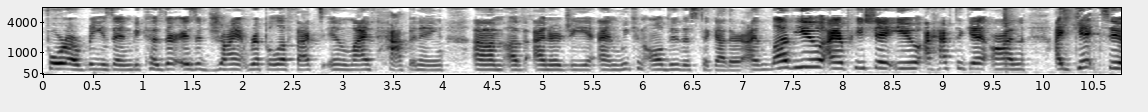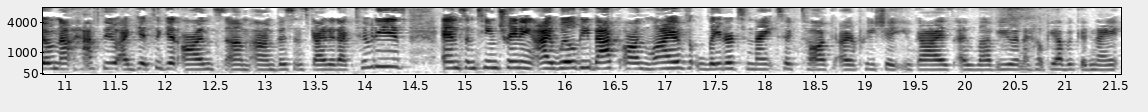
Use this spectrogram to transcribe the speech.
for a reason because there is a giant ripple effect in life happening um, of energy and we can all do this together. I love you. I appreciate you. I have to get on, I get to, not have to, I get to get on some um, business guided activities and some team training. I will be back on live later tonight, TikTok. I appreciate you guys. I love you and I hope you have a good night.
